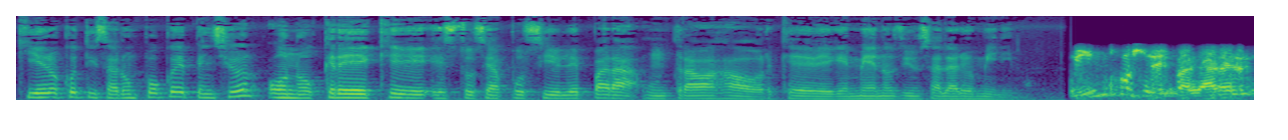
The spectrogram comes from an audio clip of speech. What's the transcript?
quiero cotizar un poco de pensión o no cree que esto sea posible para un trabajador que debegue menos de un salario mínimo? Mínimo se le pagar el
